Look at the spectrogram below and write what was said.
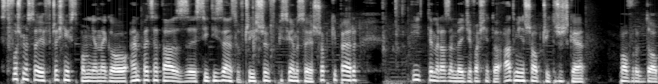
stwórzmy sobie wcześniej wspomnianego NPC-ta z Citizensów, czyli wpisujemy sobie Shopkeeper i tym razem będzie właśnie to Admin Shop, czyli troszeczkę powrót do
